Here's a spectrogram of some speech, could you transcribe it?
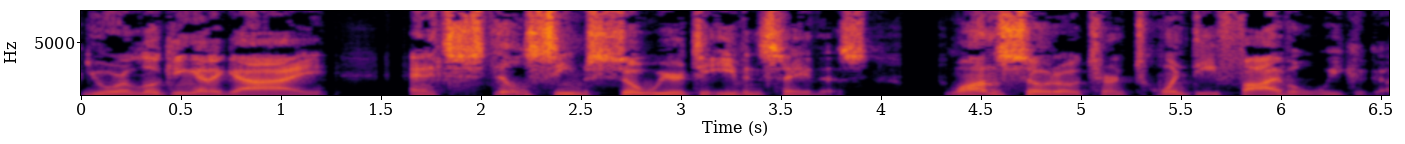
You are looking at a guy and it still seems so weird to even say this. Juan Soto turned 25 a week ago.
